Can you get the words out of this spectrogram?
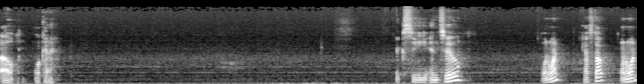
Oh, okay. XC into one one. Castel, one one.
